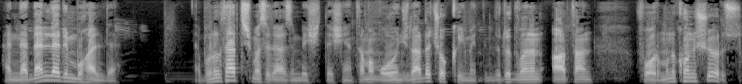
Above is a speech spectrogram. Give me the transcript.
Hani nedenlerin bu halde? Ya bunu tartışması lazım Beşiktaş'ın. Yani tamam oyuncular da çok kıymetli. Rıdvan'ın artan formunu konuşuyoruz.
